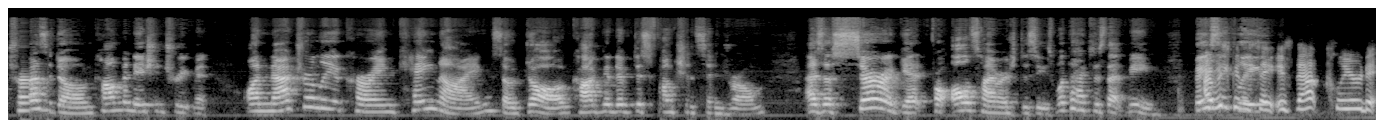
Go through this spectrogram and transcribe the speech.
trazodone combination treatment on naturally occurring canine, so dog, cognitive dysfunction syndrome, as a surrogate for Alzheimer's disease. What the heck does that mean? Basically, I was going to say, is that clear to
